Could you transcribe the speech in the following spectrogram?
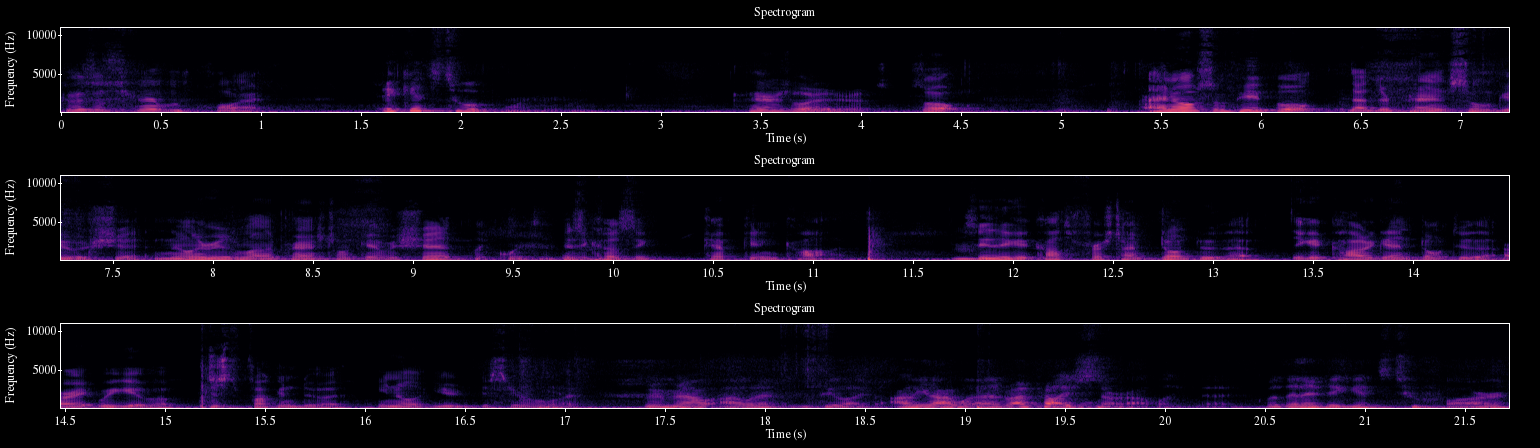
There's a certain point. it gets to a point. Really. Here's what it is. So, I know some people that their parents don't give a shit, and the only reason why their parents don't give a shit Like is because they kept getting caught. See, Mhm. they get caught the first time, don't do that. They get caught again, don't do that. All right, we give up. Just fucking do it. You know, you're, it's your own life. I mean, I, I wouldn't be like. I mean, I would. I'd, probably start out like that. But then if it gets too far,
